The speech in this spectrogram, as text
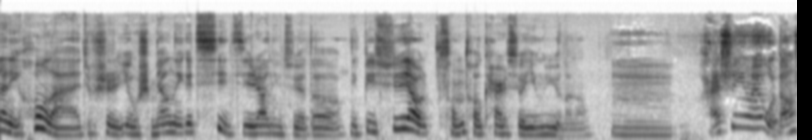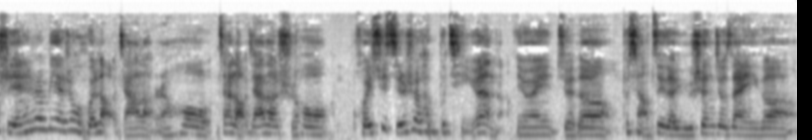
那你后来就是有什么样的一个契机，让你觉得你必须要从头开始学英语了呢？嗯。还是因为我当时研究生毕业之后回老家了，然后在老家的时候回去其实是很不情愿的，因为觉得不想自己的余生就在一个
